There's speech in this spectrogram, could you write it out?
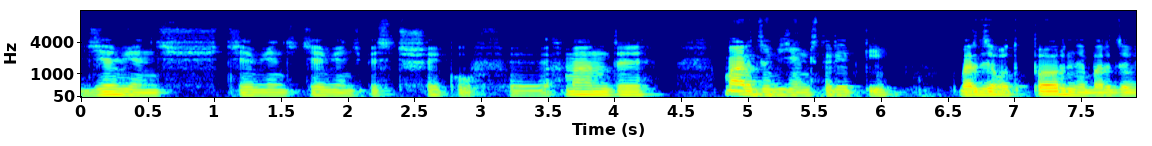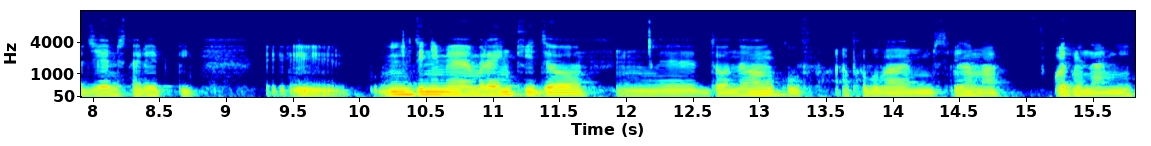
9, 9, 9 bystrzyków y, Amandy, Bardzo wdzięczne rybki. Bardzo odporne, bardzo wdzięczne rybki. Yy, nigdy nie miałem ręki do, yy, do neonków, a próbowałem z wieloma odmianami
